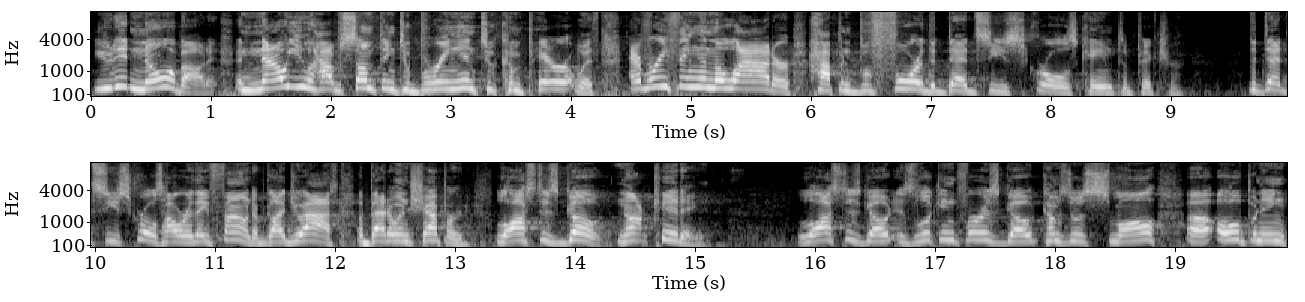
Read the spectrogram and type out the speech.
You didn't know about it. And now you have something to bring in to compare it with. Everything in the ladder happened before the Dead Sea Scrolls came to picture the Dead Sea Scrolls. How are they found? I'm glad you asked. A Bedouin shepherd lost his goat. Not kidding. Lost his goat, is looking for his goat, comes to a small uh, opening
